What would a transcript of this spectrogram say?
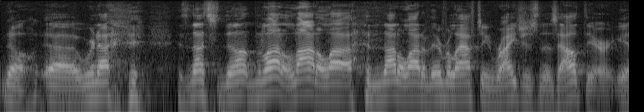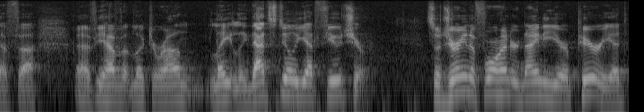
no, uh, we're not. It's not, not, not, a lot, a lot, not a lot of everlasting righteousness out there. If uh, if you haven't looked around lately, that's still yet future. So during the 490 year period,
